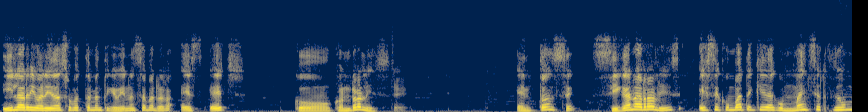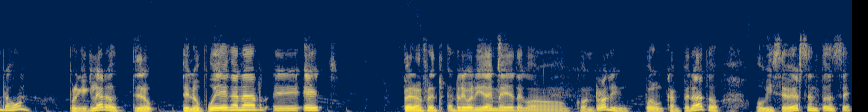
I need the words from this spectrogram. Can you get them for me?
Y la rivalidad supuestamente que viene en semana es Edge con, Rollins. Entonces, si gana Rollins, ese combate queda con más incertidumbre aún. Porque claro, te lo, puede ganar eh, Edge, pero en, rivalidad inmediata con, Rollins por un campeonato o viceversa. Entonces,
